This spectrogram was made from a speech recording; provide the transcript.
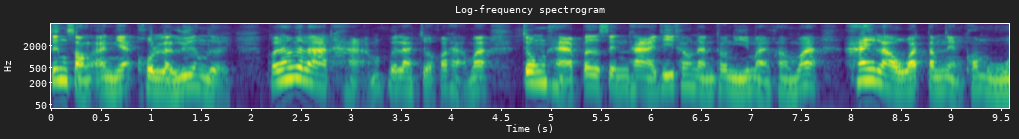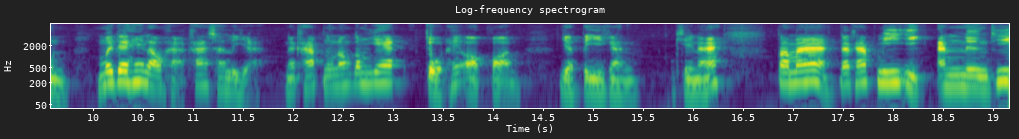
ซึ่ง 2 อันเนี้ยคนละเรื่องเลย เพราะฉะนั้นเวลาถามเวลาโจทย์เขาถามว่าจงหาเปอร์เซนต์ไทที่เท่านั้นเท่านี้หมายความว่าให้เราวัดตำแหน่งข้อมูล ไม่ได้ให้เราหาค่าเฉลี่ยนะครับ น้องๆต้องแยกโจทย์ให้ออกก่อน อย่าตีกัน โอเคนะ ต่อมานะครับมีอีกอันหนึ่งที่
